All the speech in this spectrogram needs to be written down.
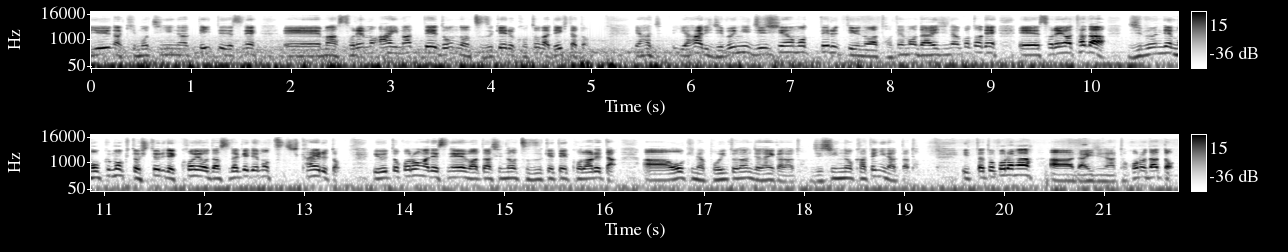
いうような気持ちになっていってですね、えまあ、それも相まってどんどん続けることができたと。やはやはり自分に自信を持ってるっていうのはとても大事なことで、えそれがただ自分で黙々と一人で声を出すだけでも培えるというところがですね、私の続けてこられた、あ大きなポイントなんじゃないかなと。自信の糧になったといったところが、あ大事なところだと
